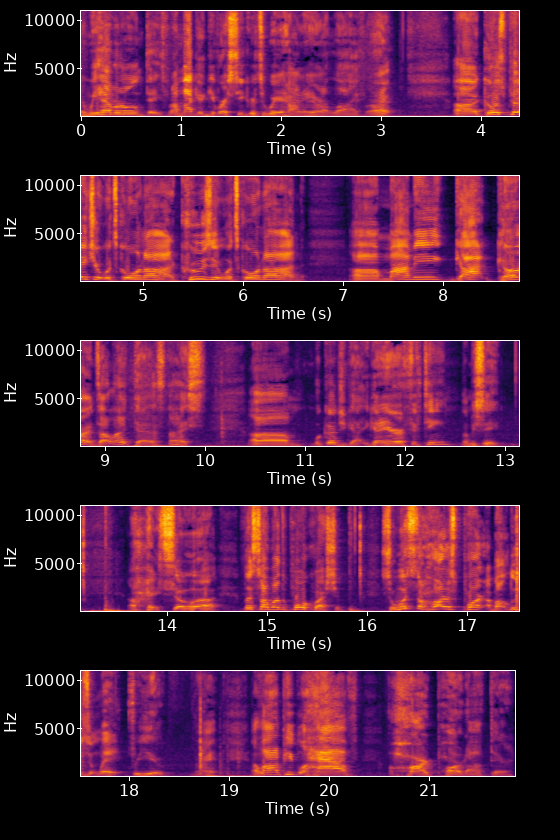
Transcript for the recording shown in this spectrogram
And we have our own things, but I'm not going to give our secrets away here on live, all right? Uh, Ghost Patriot, what's going on? Cruising, what's going on? Uh, Mommy got guns. I like that. That's nice. Um, what guns you got? You got an AR-15? Let me see. All right, so uh, let's talk about the poll question. So, what's the hardest part about losing weight for you? Right? A lot of people have a hard part out there.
